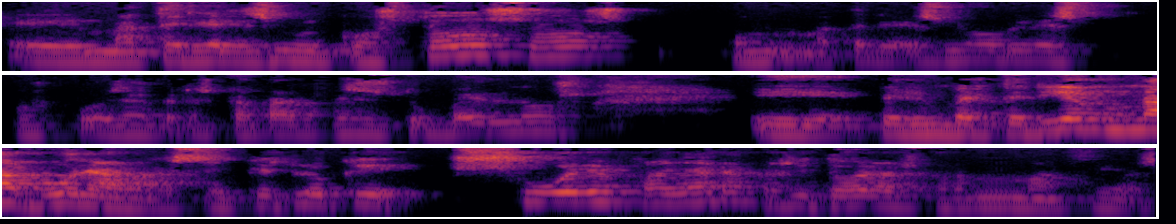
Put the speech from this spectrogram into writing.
eh, materiales muy costosos, con materiales nobles, pues puedes hacer escaparates estupendos eh, pero invertiría en una buena base, que es lo que suele fallar a casi todas las farmacias.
